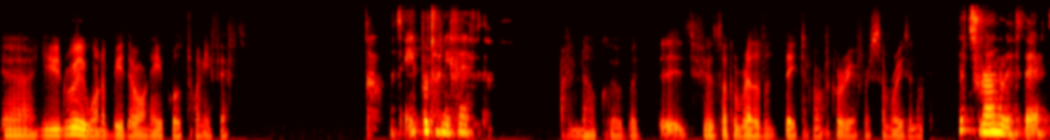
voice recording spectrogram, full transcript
Yeah, you'd really want to be there on April 25th. It's April 25th. I have no clue, but it feels like a relevant date to North Korea for some reason. Let's run with it.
